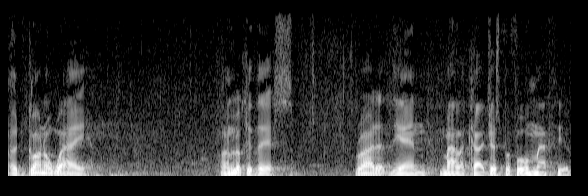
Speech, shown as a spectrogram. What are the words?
had gone away. And look at this, right at the end, Malachi, just before Matthew.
